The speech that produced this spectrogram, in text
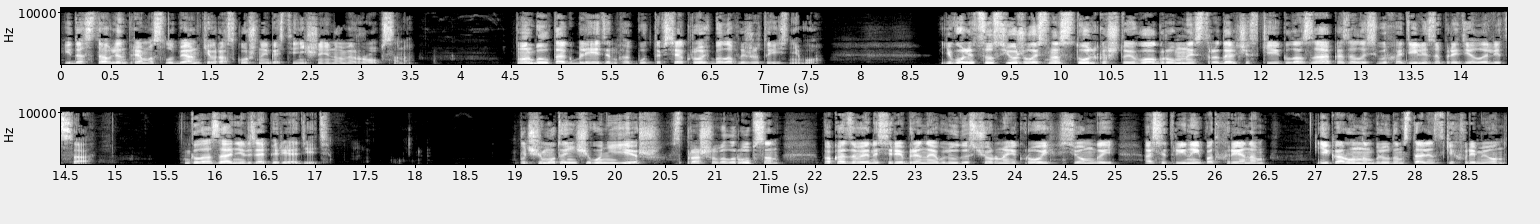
и доставлен прямо с Лубянки в роскошный гостиничный номер Робсона. Он был так бледен, как будто вся кровь была выжата из него. Его лицо съежилось настолько, что его огромные страдальческие глаза, казалось, выходили за пределы лица. Глаза нельзя переодеть. «Почему ты ничего не ешь?» – спрашивал Робсон, показывая на серебряное блюдо с черной икрой, семгой, осетриной под хреном и коронным блюдом сталинских времен,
